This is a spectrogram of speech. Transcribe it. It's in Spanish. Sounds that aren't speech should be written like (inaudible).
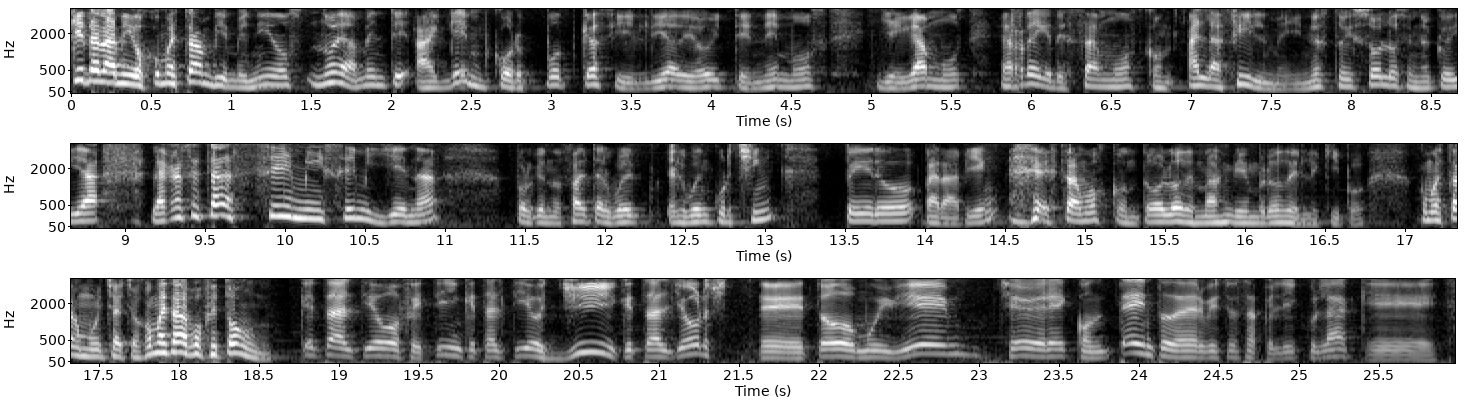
¿Qué tal amigos? ¿Cómo están? Bienvenidos nuevamente a Gamecore Podcast y el día de hoy tenemos, llegamos, regresamos con A la Filme y no estoy solo, sino que hoy día la casa está semi, semi llena porque nos falta el buen, el buen Curchín, pero para bien, (laughs) estamos con todos los demás miembros del equipo. ¿Cómo están muchachos? ¿Cómo estás, Bofetón? ¿Qué tal, tío Bofetín? ¿Qué tal, tío G? ¿Qué tal, George? Eh, todo muy bien, chévere, contento de haber visto esa película que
